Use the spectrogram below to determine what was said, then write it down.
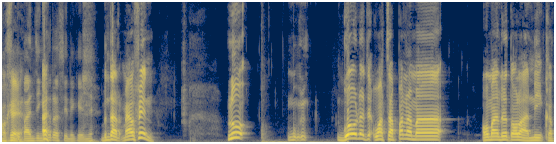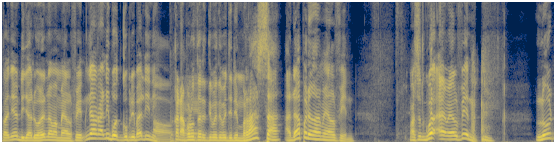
Oke. Pancing Eh. terus ini kayaknya. Bentar, Melvin. Lu gua udah WhatsAppan sama Om Andre Tolani katanya dijadwalin sama Melvin. Enggak kan ini buat gue pribadi nih. Oh, Kenapa lu tadi tiba-tiba jadi merasa? Ada apa dengan Melvin? Maksud gua eh Melvin. lu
